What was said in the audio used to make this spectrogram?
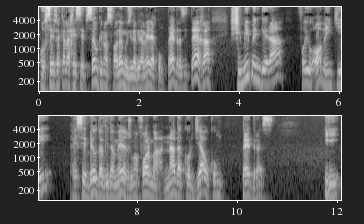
Ou seja, aquela recepção que nós falamos de David Amelech com pedras e terra, Shimi Ben Gerá foi o homem que recebeu David Amelech de uma forma nada cordial com pedras e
